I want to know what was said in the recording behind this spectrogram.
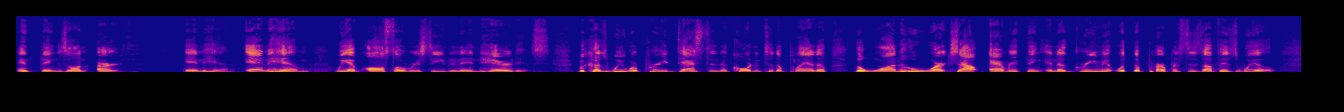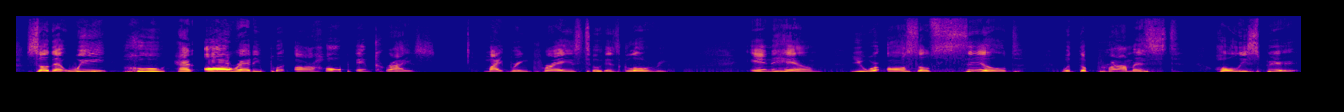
and things on earth in him. In him, we have also received an inheritance because we were predestined according to the plan of the one who works out everything in agreement with the purposes of his will, so that we who had already put our hope in Christ might bring praise to his glory. In him, you were also sealed with the promised Holy Spirit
